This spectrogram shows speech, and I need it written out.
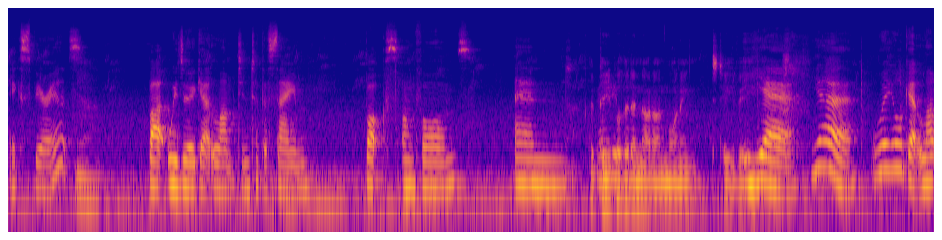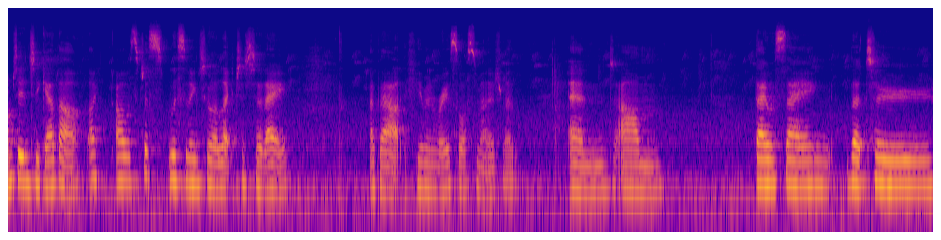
experience, Yeah. but we do get lumped into the same box on forms. And The maybe- people that are not on morning TV. Yeah, yeah, we all get lumped in together. Like I was just listening to a lecture today about human resource management, and um, they were saying the two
